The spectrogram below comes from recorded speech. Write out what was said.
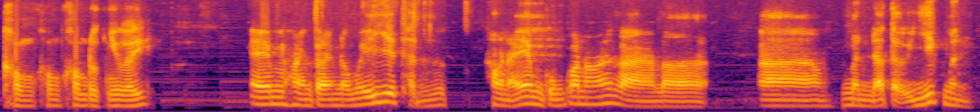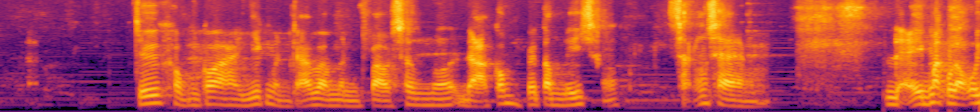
không không không được như ý. Em hoàn toàn đồng ý với Thịnh. Hồi nãy em cũng có nói là là à, mình đã tự giết mình chứ không có ai giết mình cả và mình vào sân đã có một cái tâm lý sẵn sẵn sàng để mắc lỗi.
